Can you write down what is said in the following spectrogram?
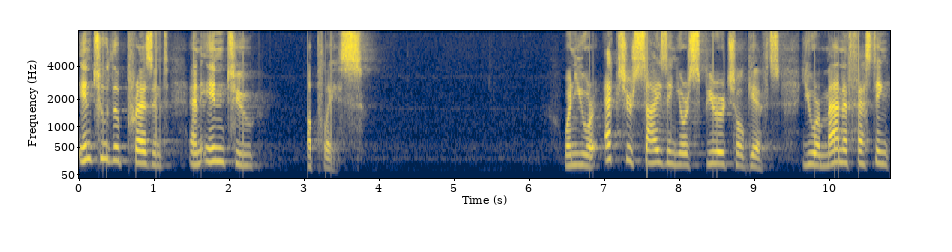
into the present and into a place. When you are exercising your spiritual gifts, you are manifesting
